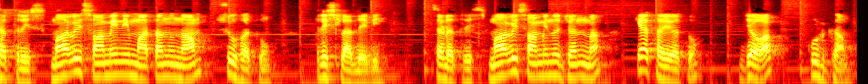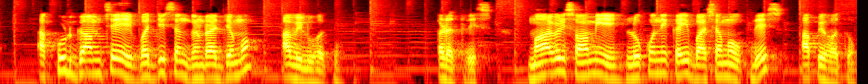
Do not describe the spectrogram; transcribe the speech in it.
છત્રીસ. મહાવીર સ્વામીની માતાનું નામ શું હતું? ત્રિશલા દેવી. સડત્રીસ. મહાવીર સ્વામીનો જન્મ ક્યાં થયો હતો? જવાબ, કુડગામ. આ કુડગામ છે એ વજ્જીસંઘ ગણરાજ્યમાં આવેલું હતું. અડત્રીસ. મહાવીર સ્વામીએ લોકોને કઈ ભાષામાં ઉપદેશ આપ્યો હતો?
